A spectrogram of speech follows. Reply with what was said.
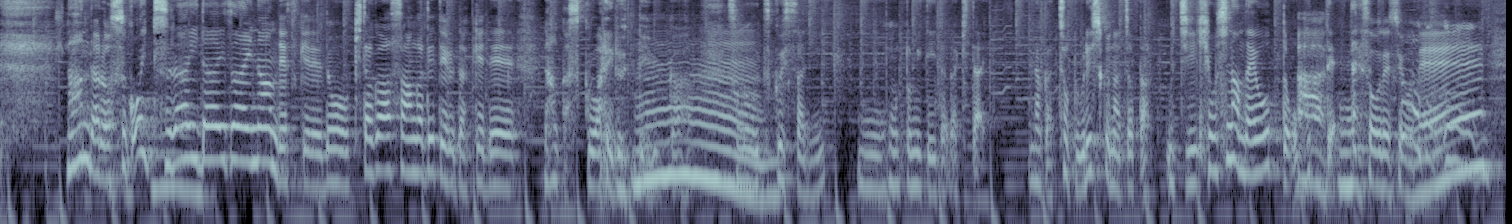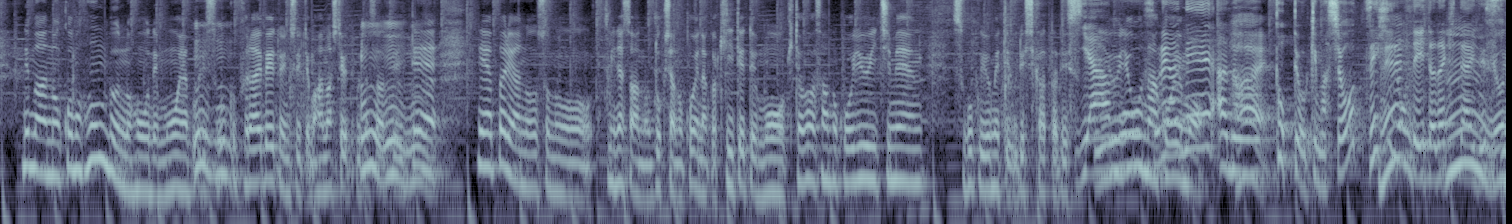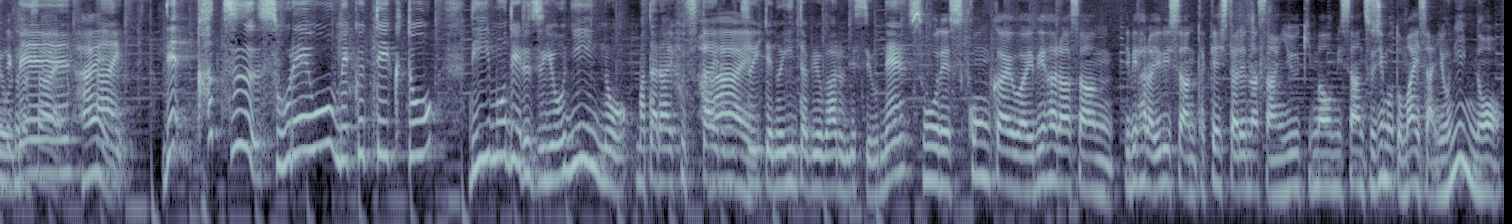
なんだろうすごい辛い題材なんですけれど、うん、北川さんが出てるだけでなんか救われるっていうか、その美しさにもう本当見ていただきたい。なんかちょっと嬉しくなっちゃった。うち表紙なんだよって思って、ね、そうですよね、うん、でもあのこの本文の方でもやっぱりすごくプライベートについても話してくださっていて、でやっぱりあのその皆さんの読者の声なんか聞いてても北川さんのこういう一面すごく読めて嬉しかったです。っていうような声も。ねあの、はい、取っておきましょう。ぜひ読んでいただきたいですよね。ねうん、はい、はい。でかつそれをめくっていくと D モデルズ4人のまたライフスタイルについてのインタビューがあるんですよね。はい、そうです今回は海老原さん海老原ゆりさん竹下玲奈さん結城真央美さん辻元舞さん4人の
